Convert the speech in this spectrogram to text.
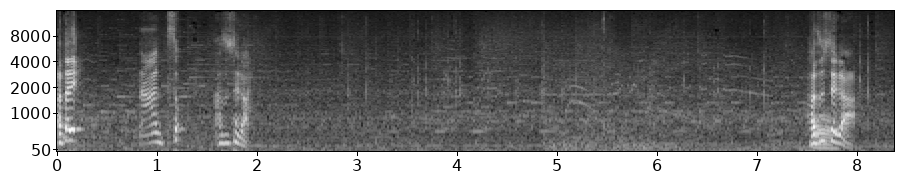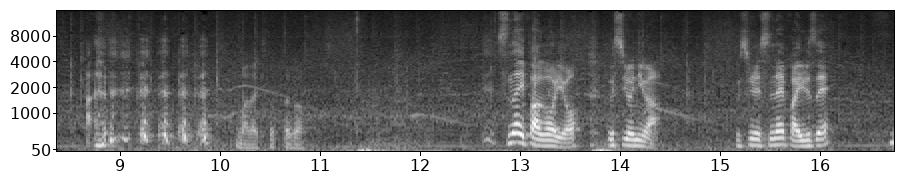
当たりあーくそ。外したか外したか？まだ来とったか。スナイパーがおるよ。後ろには。後ろにスナイパーいるぜ。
